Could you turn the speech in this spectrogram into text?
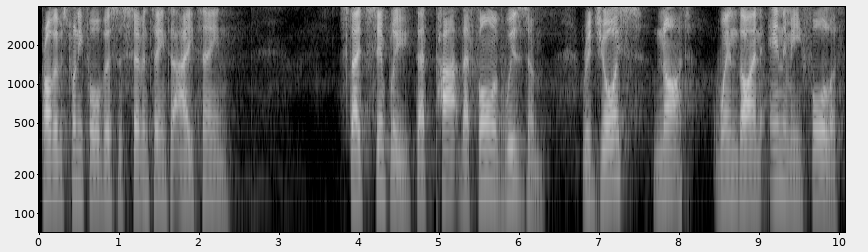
Proverbs 24, verses 17 to 18 states simply that part, that form of wisdom rejoice not when thine enemy falleth,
